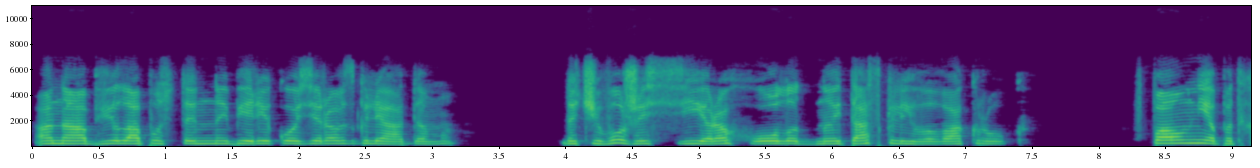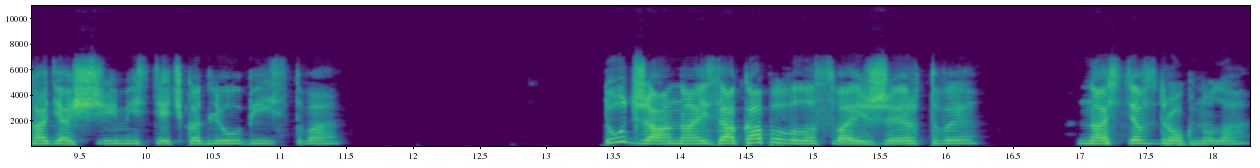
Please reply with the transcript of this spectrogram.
Она обвела пустынный берег озера взглядом. Да чего же серо, холодно и тоскливо вокруг. Вполне подходящее местечко для убийства. Тут же она и закапывала свои жертвы. Настя вздрогнула.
